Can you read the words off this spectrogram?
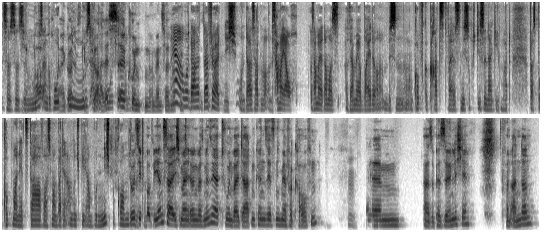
so, so, so ein ja, News-Angebot in einem News-Angebot. Für alles äh, Kunden und wenn es halt ja, aber da, dafür halt nicht. Und das hatten wir und das haben wir ja auch das haben wir ja damals, wir haben ja beide ein bisschen am Kopf gekratzt, weil es nicht so richtig Sinn ergeben hat. Was bekommt man jetzt da, was man bei den anderen Spielangeboten nicht bekommt? Du, sie probieren es halt. Ich meine, irgendwas müssen sie ja tun, weil Daten können sie jetzt nicht mehr verkaufen. Hm. Ähm, also persönliche von anderen.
